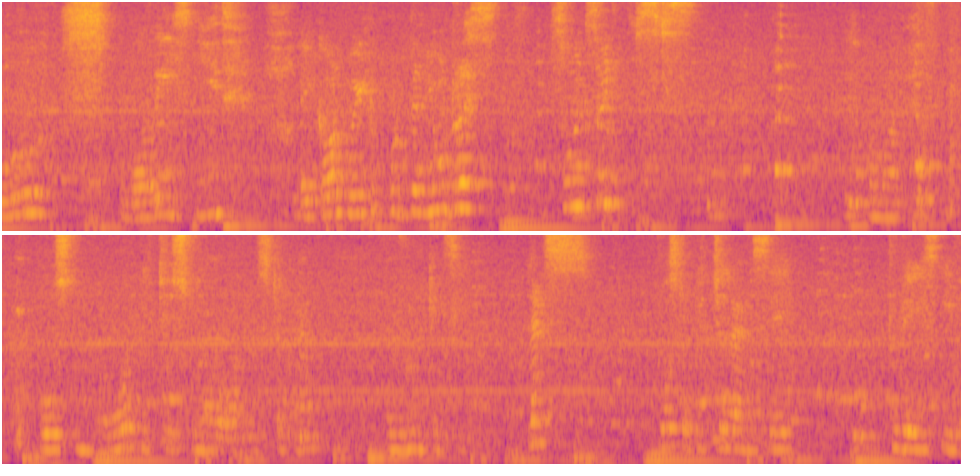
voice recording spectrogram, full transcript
Oh, Eid. I can't wait to put the new dress. So excited. Post more pictures tomorrow on Instagram. Everyone can see. Let's post a picture and say today is Eid.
